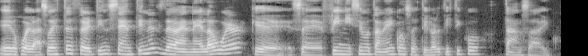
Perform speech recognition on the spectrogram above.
el juegazo este 13 Sentinels de Vanillaware que se ve finísimo también con su estilo artístico tan sádico.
